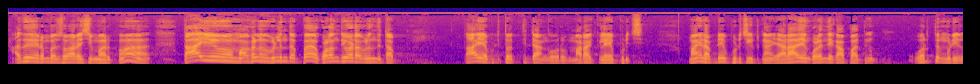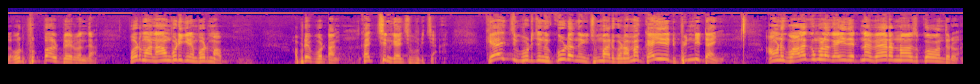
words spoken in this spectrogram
அது ரொம்ப சுவாரஸ்யமாக இருக்கும். தாயும் மகளும் விழுந்தப்ப குழந்தையோட விழுந்துட்டாப். தாய் அப்படி தொத்திட்டாங்க. ஒரு மர கிளையை பிடிச்சி. மயன் அப்படியே பிடிச்சிக்கிட்டு இருக்காங்க. யாராவது என் குழந்தைய காப்பாற்றுங்க ஒருத்தர் முடியல. ஒரு ஃபுட்பால் பிளேயர் வந்தேன். போடுமா நான் பிடிக்கிறேன் போடுமா. அப்படியே போட்டாங்க. கச்சின்னு கேட்சி பிடிச்சேன். கேச்சு பிடிச்சது கூட அந்த சும்மா இருக்கணும். நம்ம கை தட்டி பின்னிட்டாங்க. அவனுக்கு வழக்கம் போல கை தட்டினா வேற என்ன கோவம் வந்துடும்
